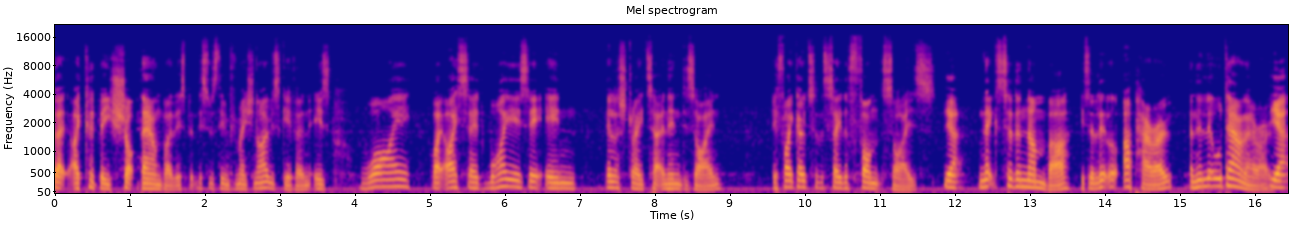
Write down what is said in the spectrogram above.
that I could be shot down by this, but this was the information I was given. Is why, like I said, why is it in Illustrator and InDesign? If I go to the say the font size, yeah, next to the number is a little up arrow and a little down arrow. Yeah,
